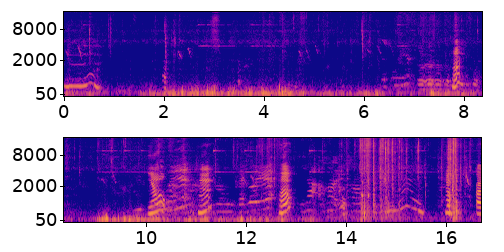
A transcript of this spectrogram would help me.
อืมฮะยังลูกหืมฮะอืมไก่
